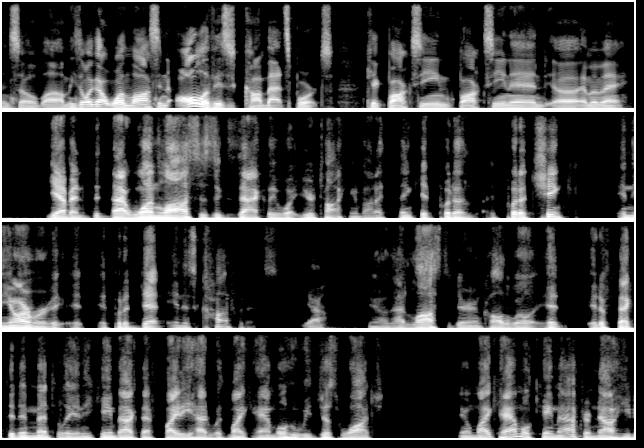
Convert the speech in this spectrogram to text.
And so um, he's only got one loss in all of his combat sports: kickboxing, boxing, and uh, MMA. Yeah, but th- that one loss is exactly what you're talking about. I think it put a it put a chink in the armor. It, it, it put a dent in his confidence. Yeah. You know, that loss to Darrion Caldwell, it it affected him mentally. And he came back that fight he had with Mike Hamel, who we just watched. You know, Mike Hamel came after him. Now he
